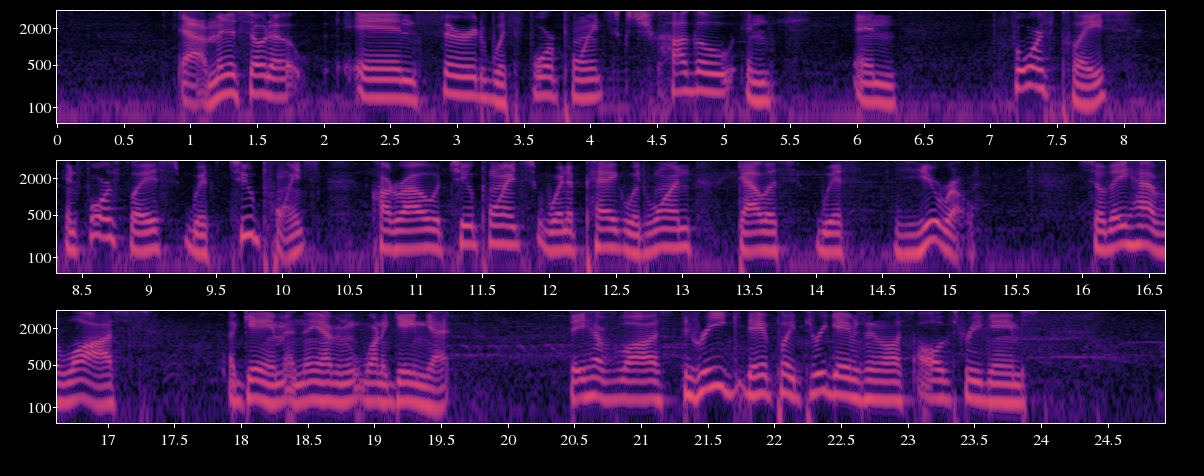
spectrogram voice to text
Yeah, Minnesota in third with four points. Chicago in in fourth place. In fourth place with two points. Colorado with two points. Winnipeg with one. Dallas with zero. So they have lost a game and they haven't won a game yet. They have lost three. They have played three games and lost all three games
